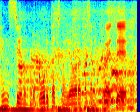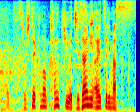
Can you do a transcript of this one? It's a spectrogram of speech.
天性のこのボールタッチの柔らかさに加えてそしてこの緩急を自在に操ります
